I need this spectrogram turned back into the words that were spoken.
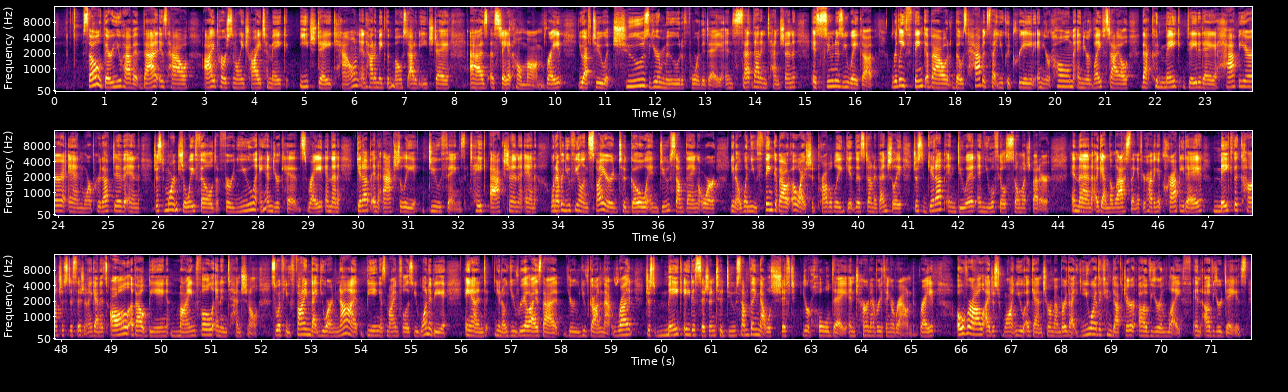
So, there you have it. That is how I personally try to make each day count and how to make the most out of each day as a stay at home mom, right? You have to choose your mood for the day and set that intention as soon as you wake up really think about those habits that you could create in your home and your lifestyle that could make day to day happier and more productive and just more joy filled for you and your kids, right? And then get up and actually do things, take action. And whenever you feel inspired to go and do something, or, you know, when you think about, oh, I should probably get this done eventually, just get up and do it, and you will feel so much better. And then again, the last thing, if you're having a crappy day, make the conscious decision. Again, it's all about being mindful and intentional. So if you find that you are not being as mindful as you want to be and, you know, you realize that you're you've gotten that rut, just make a decision to do something that will shift your whole day and turn everything around, right? Overall, I just want you again to remember that you are the conductor of your life and of your days.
